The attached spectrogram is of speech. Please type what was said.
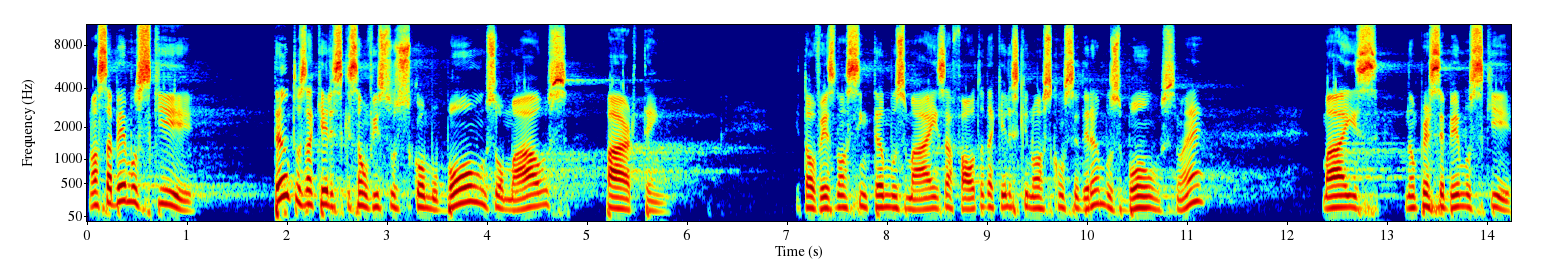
Nós sabemos que tantos aqueles que são vistos como bons ou maus partem, e talvez nós sintamos mais a falta daqueles que nós consideramos bons, não é? Mas não percebemos que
